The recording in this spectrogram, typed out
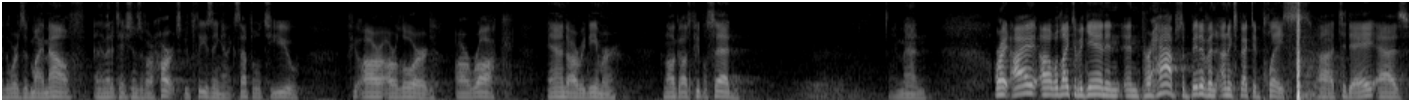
May the words of my mouth and the meditations of our hearts be pleasing and acceptable to you. if you are our Lord, our rock, and our Redeemer. And all God's people said, Amen. All right, I uh, would like to begin in, in, perhaps a bit of an unexpected place uh, today as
